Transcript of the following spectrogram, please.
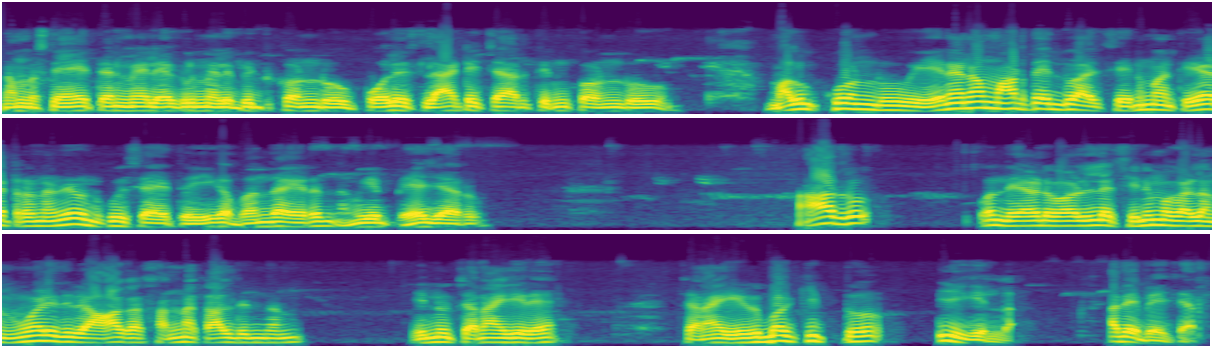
ನಮ್ಮ ಸ್ನೇಹಿತನ ಮೇಲೆ ಹೆಗಲ ಮೇಲೆ ಬಿದ್ಕೊಂಡು, ಪೊಲೀಸ್ ಲಾಠಿ ಚಾರ್ ತಿನ್ಕೊಂಡು, ಮಲ್ಕೊಂಡು, ಏನೇನೋ ಮಾಡ್ತಾ ಇದ್ವು. ಆ ಸಿನಿಮಾ ಥಿಯೇಟರ್ ಅನ್ನೋದೇ ಒಂದು ಖುಷಿ ಆಯಿತು. ಈಗ ಬಂದಾಗಿರೋದು ನಮಗೆ ಬೇಜಾರು. ಆದರೂ ಎರಡು ಒಳ್ಳೆ ಸಿನಿಮಾಗಳನ್ನ ನೋಡಿದ್ವಿ ಆಗ ಸಣ್ಣ ಕಾಲದಿಂದನೂ. ಇನ್ನೂ ಚೆನ್ನಾಗಿದೆ. ಚೆನ್ನಾಗಿರ್ಬೇಕಿತ್ತು. ಈಗಿಲ್ಲ. ಅದೇ ಬೇಜಾರು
